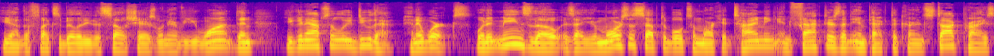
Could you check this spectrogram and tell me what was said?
you have the flexibility to sell shares whenever you want, then you can absolutely do that, and it works. What it means, though, is that you're more susceptible to market timing and factors that impact the current stock price,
